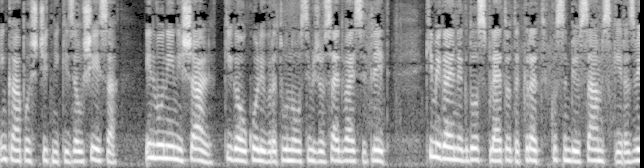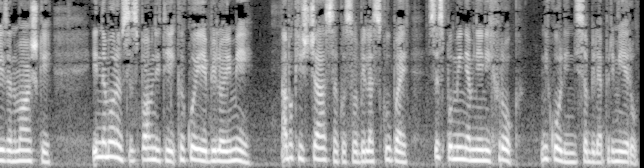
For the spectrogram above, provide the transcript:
in kapo ščitniki za ušesa, in volneni šal, ki ga okoli vratu nosim že vsaj 20 let, ki mi ga je nekdo spletel takrat, ko sem bil samski, razvezan moški in ne morem se spomniti, kako je bilo ime, ampak iz časa, ko smo bila skupaj, se spominjam njenih rok, nikoli niso bile pri miru.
